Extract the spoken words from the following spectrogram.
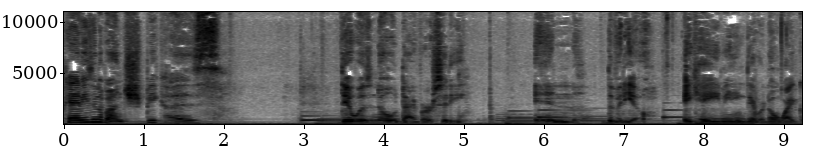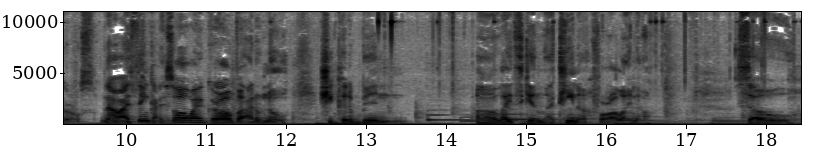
panties in a bunch because there was no diversity in the video aka meaning there were no white girls. Now I think I saw a white girl, but I don't know. She could have been uh, a light skinned Latina for all I know. So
